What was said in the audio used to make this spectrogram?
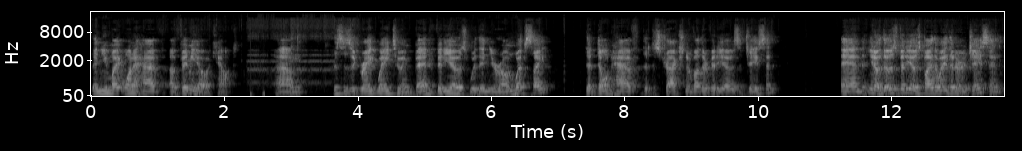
then you might want to have a vimeo account um, this is a great way to embed videos within your own website that don't have the distraction of other videos adjacent. And you know, those videos by the way that are adjacent,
